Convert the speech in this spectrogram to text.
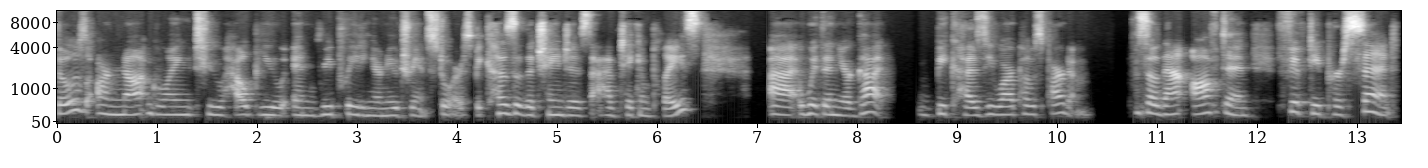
those are not going to help you in repleting your nutrient stores because of the changes that have taken place uh, within your gut because you are postpartum. So that often 50%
